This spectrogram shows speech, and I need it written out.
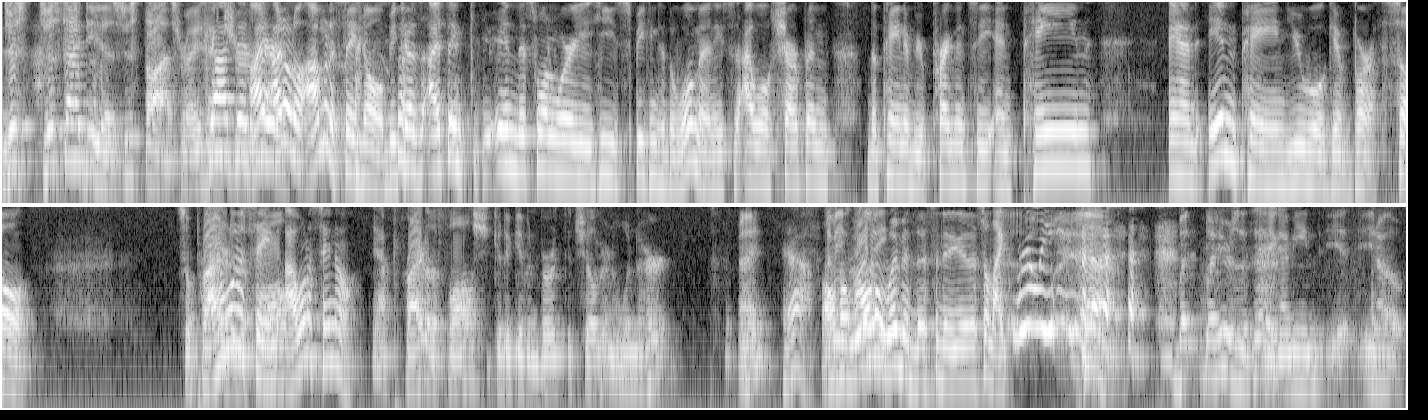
Just, just ideas, just thoughts, right? I'm Scott, sure- I, I don't know. I'm going to say no because I think in this one where he, he's speaking to the woman, he says, "I will sharpen the pain of your pregnancy and pain, and in pain you will give birth." So so I prior to want the to say fall, I want to say no. yeah, prior to the fall, she could have given birth to children and wouldn't have hurt. right? Yeah. All, I the, mean, all the women listening to this are like, really? But but here's the thing. I mean, it, you know,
